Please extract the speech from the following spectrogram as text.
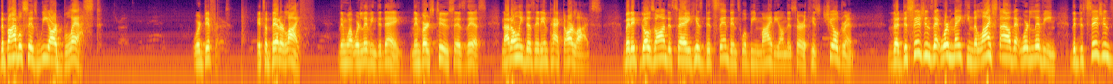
the Bible says we are blessed. We're different. It's a better life than what we're living today. And then verse 2 says this Not only does it impact our lives, but it goes on to say his descendants will be mighty on this earth, his children. The decisions that we're making, the lifestyle that we're living, the decisions,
